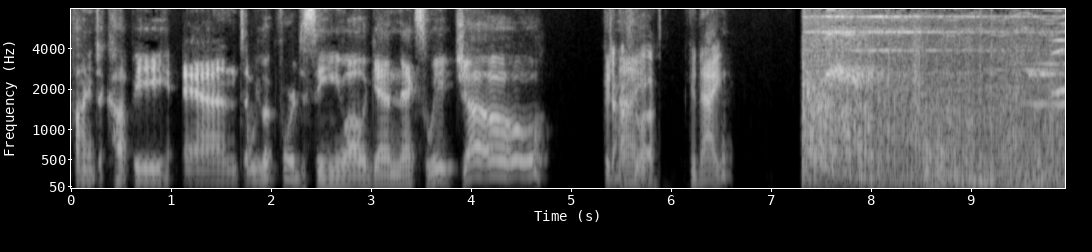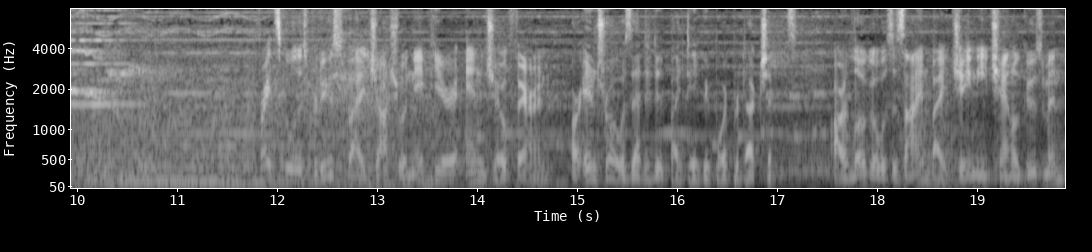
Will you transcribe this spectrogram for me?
find a copy. And we look forward to seeing you all again next week. Joe, good joshua night. good night Fright School is produced by Joshua Napier and Joe Farron. Our intro was edited by Davy Boy Productions. Our logo was designed by Jamie Channel Guzman.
